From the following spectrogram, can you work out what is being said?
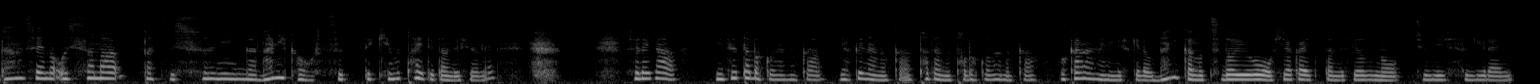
男性のおじさまたち数人が何かを吸って煙たいてたんですよね。それが水タバコなのか薬なのかただのタバコなのかわからないんですけど何かの集いを開かれてたんです夜の12時過ぎぐらいに。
